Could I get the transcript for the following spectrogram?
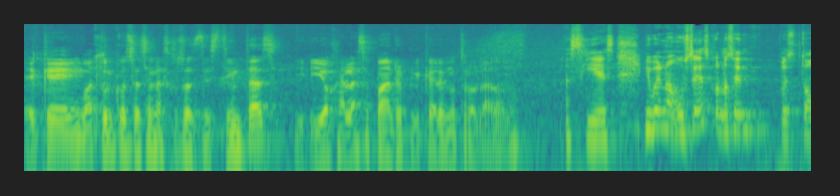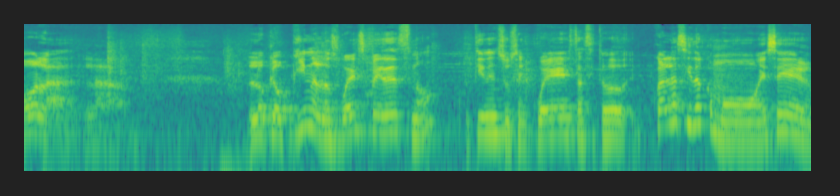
eh, que en Huatulco se hacen las cosas distintas y, ojalá se puedan replicar en otro lado, ¿no? Así es. Y bueno, ustedes conocen pues todo la, la lo que opinan los huéspedes, ¿no? tienen sus encuestas y todo. ¿Cuál ha sido como ese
